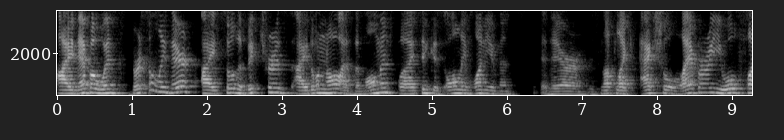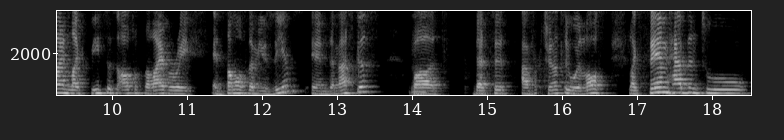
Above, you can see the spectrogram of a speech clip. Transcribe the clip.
I never went personally there. I saw the pictures. I don't know at the moment, but I think it's only monuments there. It's not like actual library. You will find like pieces out of the library in some of the museums in Damascus, mm. but mm. that's it. Unfortunately, we lost. Like same happened to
